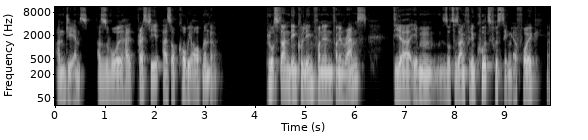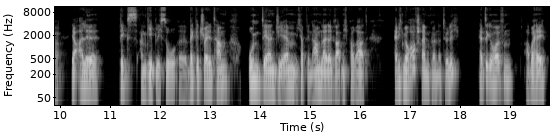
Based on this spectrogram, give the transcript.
An GMs. Also sowohl halt Presti als auch Kobe Altman. Ja. Plus dann den Kollegen von den, von den Rams, die ja eben sozusagen für den kurzfristigen Erfolg ja, ja alle Picks angeblich so äh, weggetradet haben und deren GM, ich habe den Namen leider gerade nicht parat, hätte ich mir auch aufschreiben können natürlich, hätte geholfen, aber hey,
